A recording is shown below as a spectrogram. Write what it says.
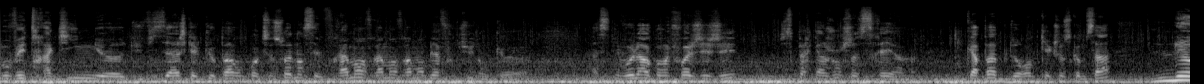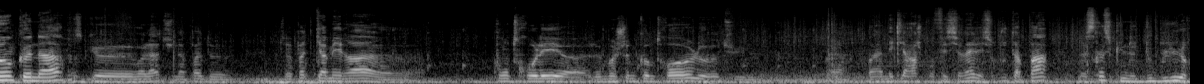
mauvais tracking euh, du visage quelque part ou quoi que ce soit. Non, c'est vraiment, vraiment, vraiment bien foutu. Donc, euh, à ce niveau-là, encore une fois, GG. J'espère qu'un jour je serai euh, capable de rendre quelque chose comme ça. Non, connard, parce que voilà, tu n'as pas de, tu n'as pas de caméra contrôler le motion control. tu pas un éclairage professionnel et surtout, tu n'as pas ne serait-ce qu'une doublure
